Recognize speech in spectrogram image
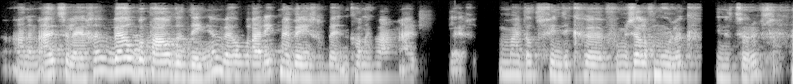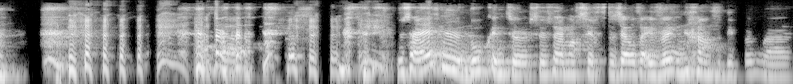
aan hem uit te leggen. Wel bepaalde dingen, wel waar ik mee bezig ben, kan ik aan hem uitleggen. Maar dat vind ik uh, voor mezelf moeilijk in het Turks. dus hij heeft nu het boek in Turks, dus hij mag zich er zelf even in gaan verdiepen. Maar...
